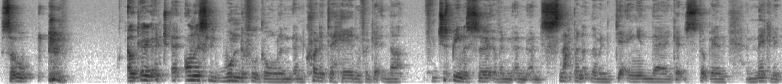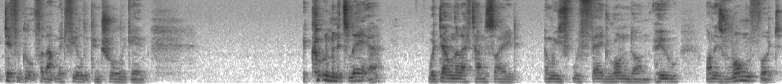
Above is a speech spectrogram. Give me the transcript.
So, uh, uh, honestly, wonderful goal, and, and credit to Hayden for getting that, just being assertive and, and, and snapping at them and getting in there and getting stuck in and making it difficult for that midfield to control the game. A couple of minutes later, we're down the left hand side and we've, we've fed Rondon, who on his wrong foot.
